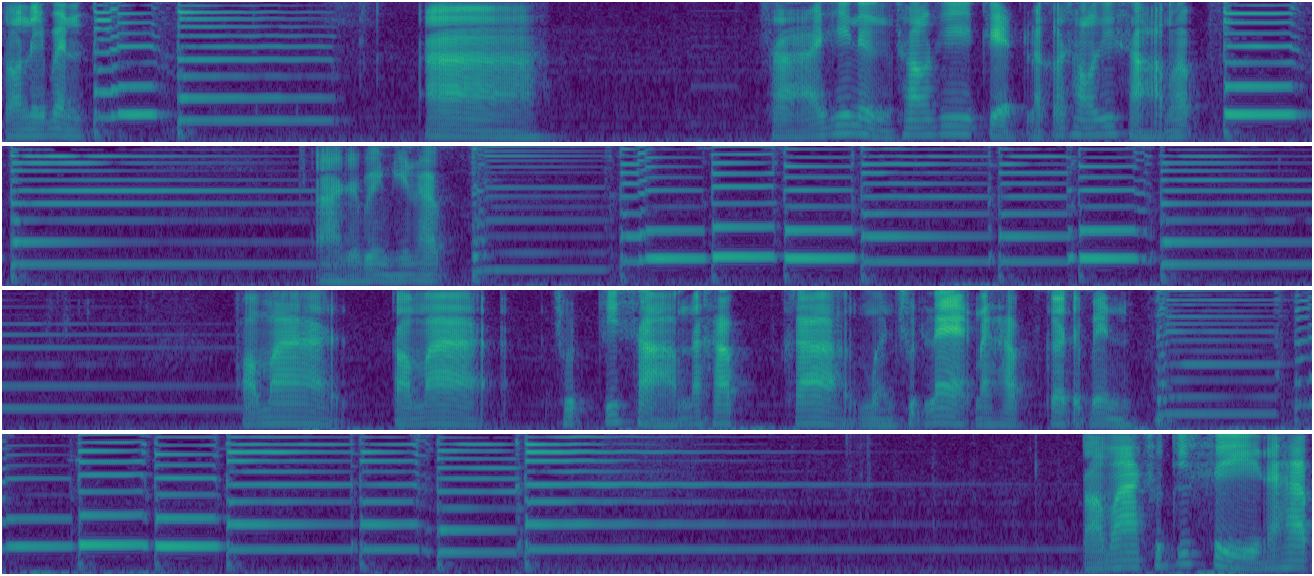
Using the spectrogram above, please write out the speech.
ตรงนี้เป็น อ่า สายที่ 1 ช่องที่ 7 แล้วก็ช่องที่ 3 ครับ อาจจะเป็นอย่างนี้นะครับ พอมาต่อมาชุดที่3นะครับก็เหมือนชุดแรกนะครับ ก็จะเป็น ต่อมาชุดที่4นะครับ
